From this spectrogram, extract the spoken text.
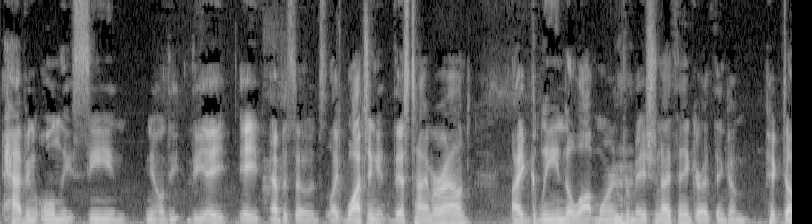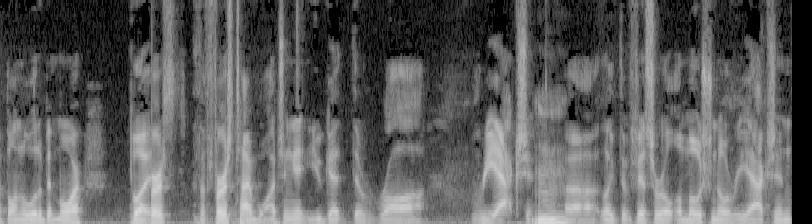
having only seen you know the the eight eight episodes like watching it this time around I gleaned a lot more information I think or I think I'm picked up on a little bit more but first the first time watching it you get the raw reaction uh, like the visceral emotional reaction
